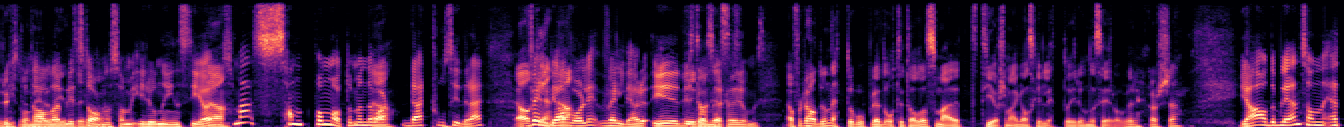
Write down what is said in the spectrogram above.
Brukte 90-tallet blitt stående som ironiens tiår. Ja. Som er sant på en måte, men det, var, Ja. det er to sider her. Ja, ok, veldig ja. alvorlig, veldig distansert og ironisk. Ja, for dere hadde jo nettopp opplevd 80-tallet, som er et tiår som er ganske lett å ironisere over, kanskje? Ja, og det ble en sånn Jeg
